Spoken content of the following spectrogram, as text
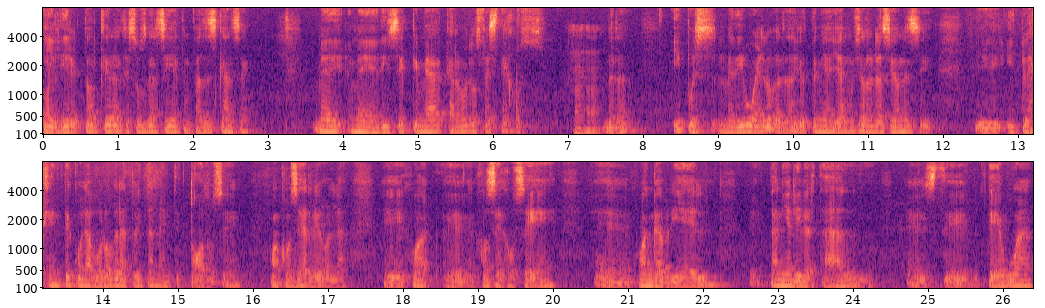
Y el director, que era Jesús García, que en paz descanse, me, me dice que me haga cargo de los festejos, ¿verdad? Y pues me di vuelo, ¿verdad? Yo tenía ya muchas relaciones y, y, la gente colaboró gratuitamente, todos, ¿eh? Juan José Arreola, eh, Juan, eh, José José, eh, Juan Gabriel, Tania Libertad, este, Tegua.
